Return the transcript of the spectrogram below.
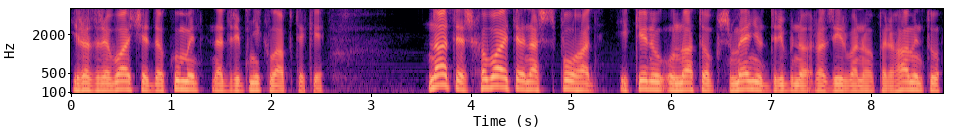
і розриваючи документ на дрібні клаптики. Нате ж, ховайте наш спогад і кинув у натовп шменю дрібно розірваного пергаменту,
